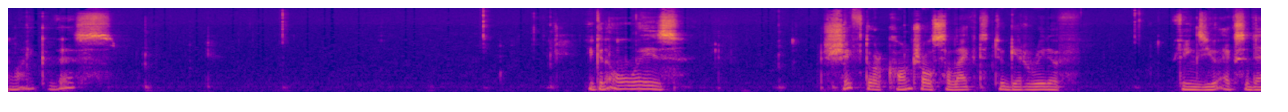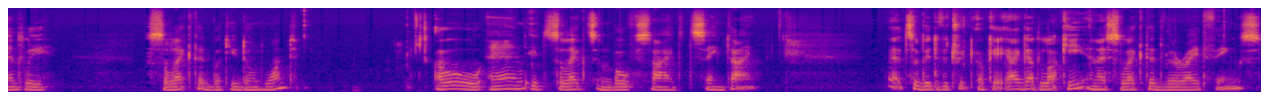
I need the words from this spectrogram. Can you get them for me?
Like this. You can always Shift or Control select to get rid of things you accidentally selected but you don't want. Oh, and it selects on both sides at the same time. That's a bit of a trick. Okay, I got lucky and I selected the right things.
